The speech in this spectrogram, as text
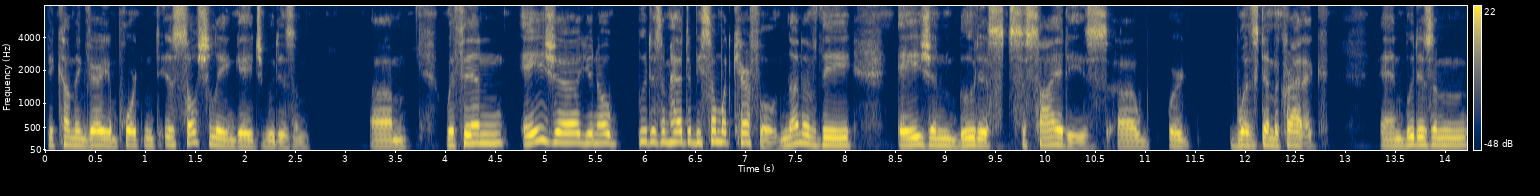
becoming very important is socially engaged Buddhism. Um, within Asia, you know, Buddhism had to be somewhat careful. None of the Asian Buddhist societies uh, were was democratic, and Buddhism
